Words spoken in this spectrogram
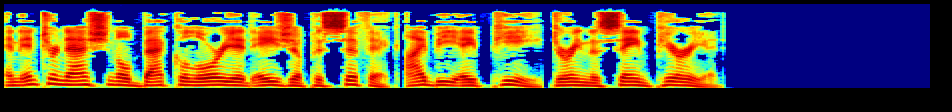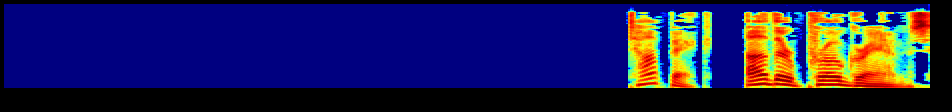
and International Baccalaureate Asia Pacific (IBAP) during the same period. Topic: Other programs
